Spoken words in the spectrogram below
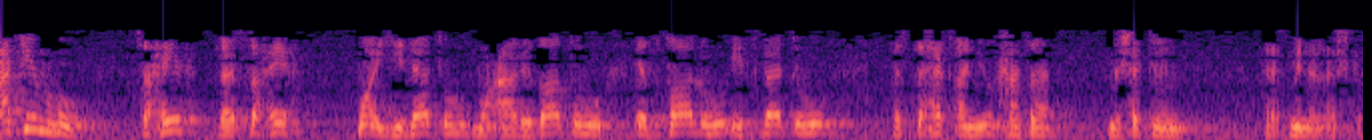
حاكمه. صحيح؟ غير صحيح؟ مؤيداته معارضاته إبطاله إثباته. يستحق أن يبحث بشكل من الأشكال.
